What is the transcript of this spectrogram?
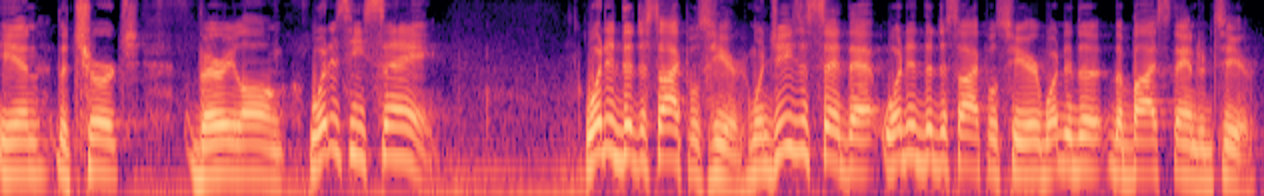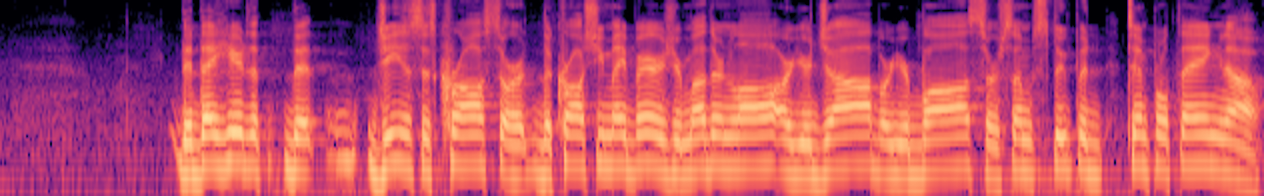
in the church very long. What is he saying? What did the disciples hear? When Jesus said that, what did the disciples hear? What did the, the bystanders hear? Did they hear that, that Jesus' cross or the cross you may bear is your mother in law or your job or your boss or some stupid temporal thing? No.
